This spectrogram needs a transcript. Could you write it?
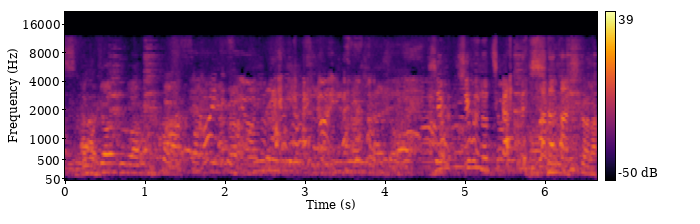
すごいすごいですよ。すごい。主婦主婦の力でただ単に力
